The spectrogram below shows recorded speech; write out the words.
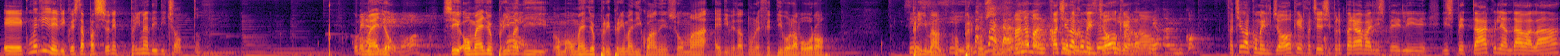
E come vivevi questa passione prima dei 18? Come o meglio, sì, o meglio prima Eh. di. O, o meglio pri- prima di quando, insomma, è diventato un effettivo lavoro. Sì, prima, sì, co- sì. per Ma conseguire. guarda, Ma no, ma appunto, faceva come il Joker, prima, no? ne- dico- Faceva come il Joker, faceva- si preparava gli, spe- gli- gli spettacoli, andava là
